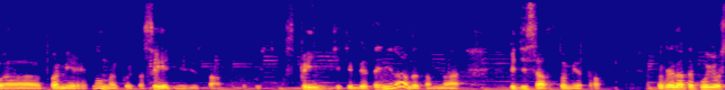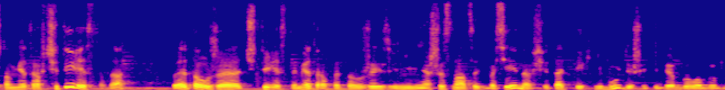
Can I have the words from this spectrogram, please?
по, померить, ну, на какую-то среднюю дистанцию, допустим, в спринте тебе это не надо, там, на 50-100 метров, но когда ты плывешь там метров 400, да, то это уже 400 метров, это уже, извини меня, 16 бассейнов, считать ты их не будешь, и тебе было бы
